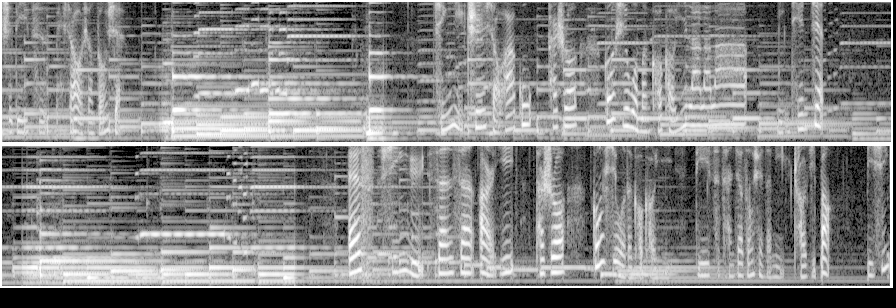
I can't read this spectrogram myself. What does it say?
是第一次陪小偶像总选。请你吃小花菇，他说：“恭喜我们口口一啦啦啦，明天见。” S 心语三三二一，他说：“恭喜我的扣扣一。”第一次参加总选的你超级棒，比心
